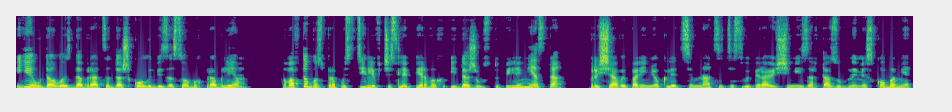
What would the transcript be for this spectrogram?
ей удалось добраться до школы без особых проблем. В автобус пропустили в числе первых и даже уступили место. Прыщавый паренек лет 17 с выпирающими изо рта зубными скобами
